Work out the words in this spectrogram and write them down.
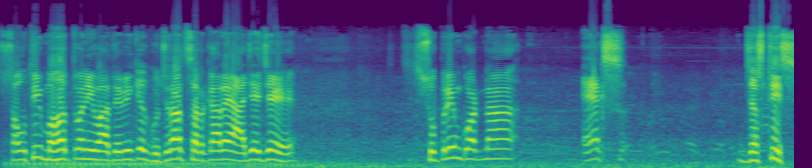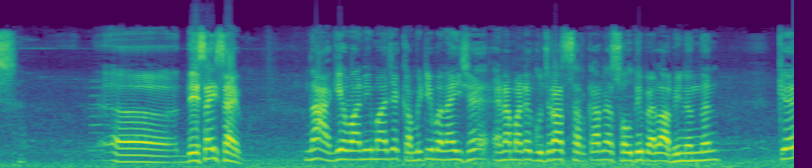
સૌથી મહત્ત્વની વાત એવી કે ગુજરાત સરકારે આજે જે સુપ્રીમ કોર્ટના એક્સ જસ્ટિસ દેસાઈ સાહેબના આગેવાનીમાં જે કમિટી બનાવી છે, એના માટે ગુજરાત સરકારને સૌથી પહેલાં અભિનંદન કે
